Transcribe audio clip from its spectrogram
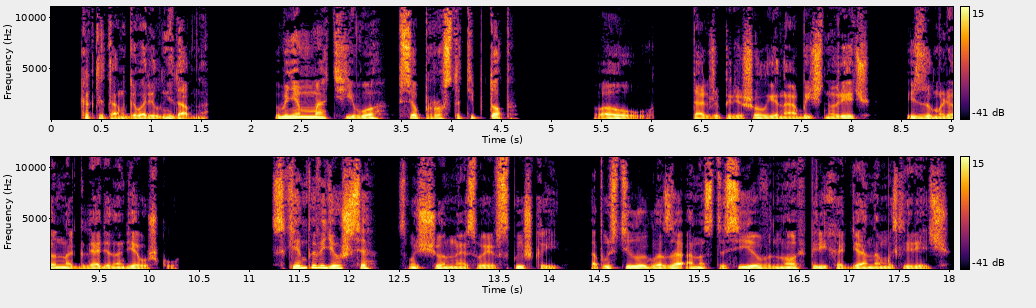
— Как ты там говорил недавно? У меня, мать его, все просто тип-топ. Вау! Также перешел я на обычную речь, изумленно глядя на девушку. — С кем поведешься? — смущенная своей вспышкой, опустила глаза Анастасия, вновь переходя на мысли речь.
